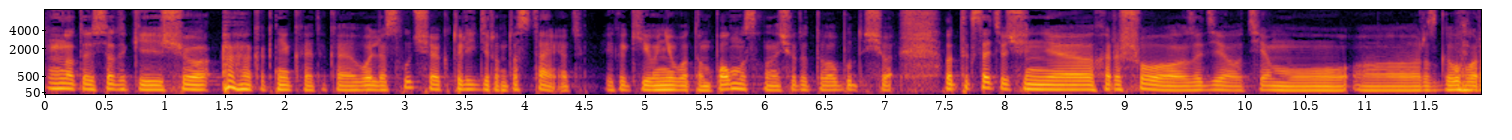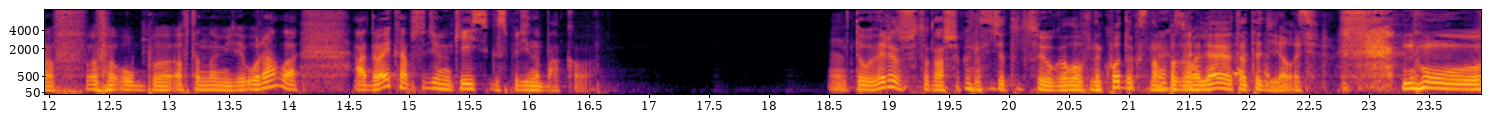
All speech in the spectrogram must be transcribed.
Ну, то есть все-таки еще как некая такая воля случая, кто лидером-то станет, и какие у него там помыслы насчет этого будущего. Вот ты, кстати, очень э, хорошо задел тему э, разговоров об автономии Урала. А давай-ка обсудим кейс господина Бакова. Ты уверен, что наша Конституция и Уголовный кодекс нам позволяют это делать? Ну,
